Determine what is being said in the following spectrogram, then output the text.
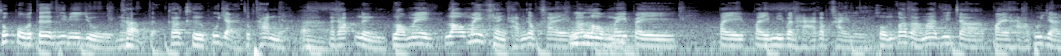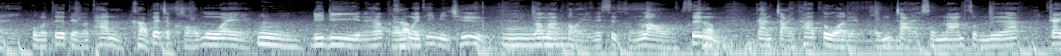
ทุกโปรโมเตอร์ที่มีอยู่นะคครัรับบก็คือผู้ใหญ่ทุกท่านเนี่ยอ่านนะครับหนึ่งเราไม่เราไม่แข่งขันกับใคร แล้วอืมเราไม่ไปไปไปมีปัญหากับใครเลย ผมก็สามารถที่จะไปหาผู้ใหญ่โปรโมเตอร์แต่ละท่านครับเพื่อจะขอมวยอืมดีๆนะครับขอครับมวยที่มีชื่ออมแล้วมาต่อยในศึกของเรา ซึ่งครับการจ่ายค่าตัวเนี่ยผมจ่ายสมน้ำสมเนื้อใกล้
